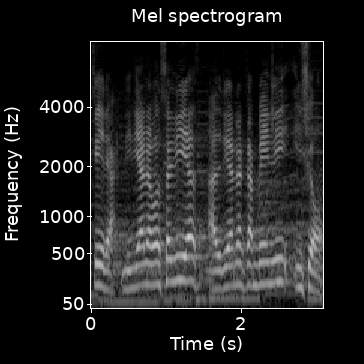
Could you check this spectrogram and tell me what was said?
que era Liliana González, Adriana Camelli y yo.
